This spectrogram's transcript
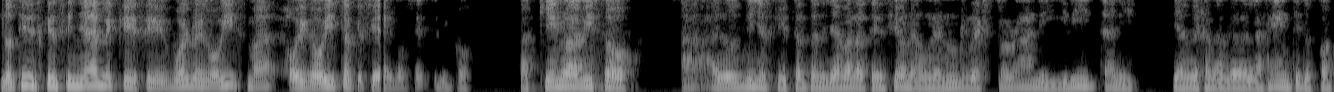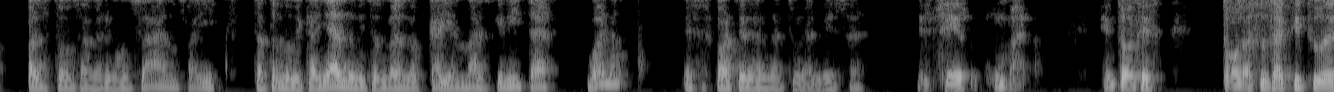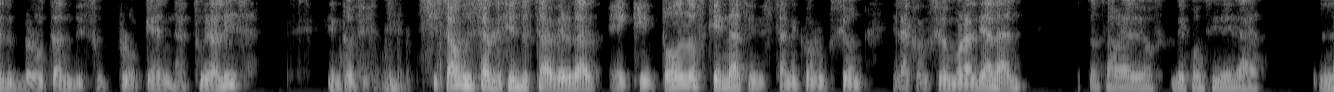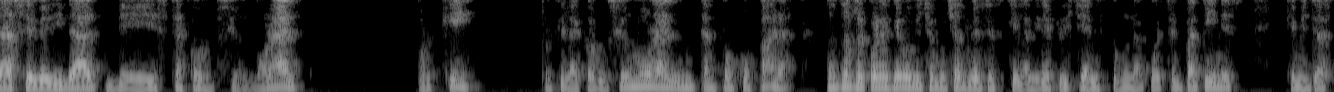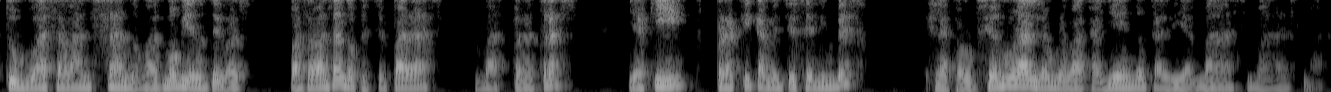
no tienes que enseñarle que se vuelve egoísma o egoísta o que sea egocéntrico. ¿A quién no ha visto a, los niños que tratan de llamar la atención aún en un restaurante y gritan y ya no dejan hablar a la gente y los papás todos avergonzados ahí tratando de callarlo, mientras más lo callan, más grita. Bueno, eso es parte de la naturaleza del ser humano. Entonces, todas sus actitudes brotan de su propia naturaleza. Entonces, si estamos estableciendo esta verdad, eh, que todos los que nacen están en corrupción, en la corrupción moral de Adán, entonces ahora debemos de considerar la severidad de esta corrupción moral. ¿Por qué? Porque la corrupción moral tampoco para. Nosotros recuerden que hemos dicho muchas veces que la vida cristiana es como una cuesta en patines, que mientras tú vas avanzando, vas moviéndote, vas, vas avanzando, pues te paras, vas para atrás. Y aquí prácticamente es el inverso. En la corrupción moral el hombre va cayendo cada día más, más, más.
